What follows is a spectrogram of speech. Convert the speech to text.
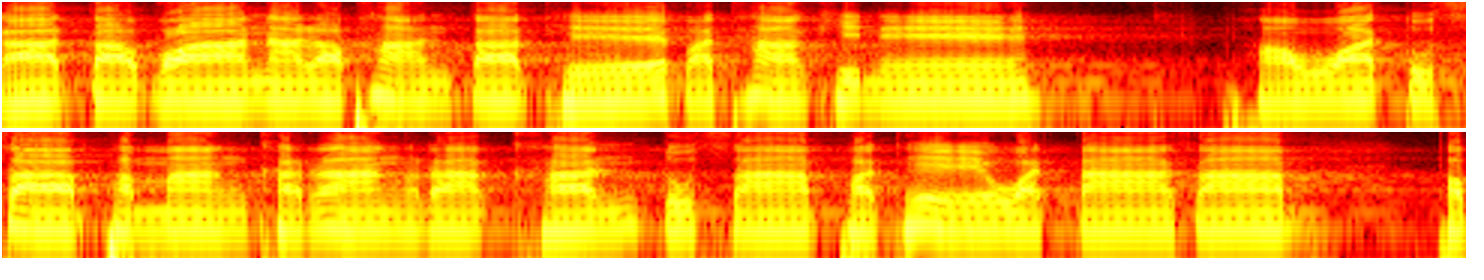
กาตาวานารพันตาเถปทาคิเนภวตุสาพมังครังราคันตุสาพเทวตาสาพระ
